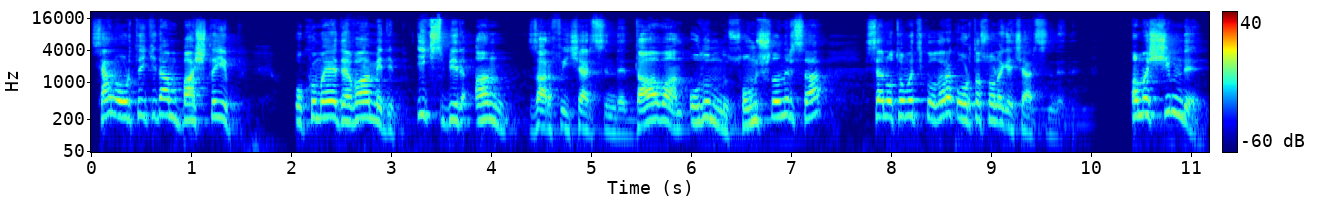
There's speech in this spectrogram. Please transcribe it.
Sen orta 2'den başlayıp okumaya devam edip x bir an zarfı içerisinde davan olumlu sonuçlanırsa sen otomatik olarak orta sona geçersin dedi. Ama şimdi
